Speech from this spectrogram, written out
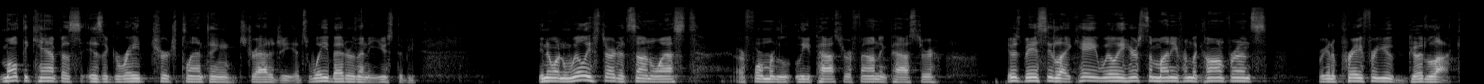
multi campus is a great church planting strategy. It's way better than it used to be. You know, when Willie started SunWest, our former lead pastor, founding pastor, it was basically like, hey, Willie, here's some money from the conference. We're going to pray for you. Good luck.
